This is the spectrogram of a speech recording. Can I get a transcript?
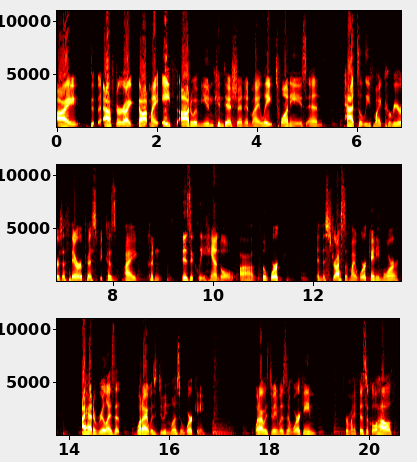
I after I got my eighth autoimmune condition in my late 20s and had to leave my career as a therapist because I couldn't physically handle uh, the work and the stress of my work anymore, I had to realize that what I was doing wasn't working. What I was doing wasn't working for my physical health,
